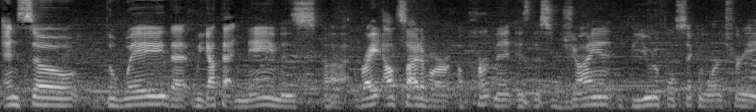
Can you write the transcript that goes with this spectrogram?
and so the way that we got that name is uh, right outside of our apartment is this giant, beautiful sycamore tree.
